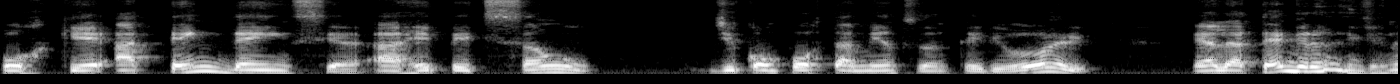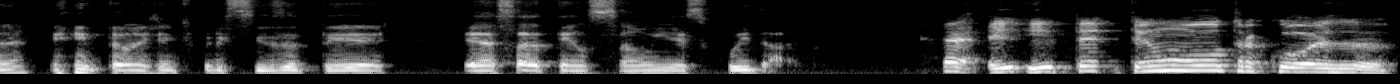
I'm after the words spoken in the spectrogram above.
porque a tendência à repetição de comportamentos anteriores, ela é até grande, né? Então a gente precisa ter essa atenção e esse cuidado. É, e, e tem, tem uma outra coisa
